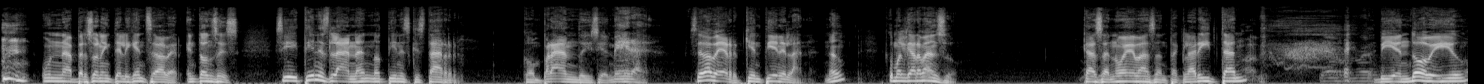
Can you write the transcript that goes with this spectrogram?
una persona inteligente, se va a ver. Entonces, si tienes lana, no tienes que estar comprando y diciendo, mira, se va a ver quién tiene lana, ¿no? Como el garbanzo. Casa Nueva, Santa Clarita. BMW.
